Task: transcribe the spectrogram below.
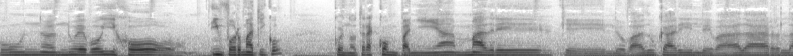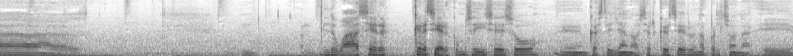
un nuevo hijo informático con otra compañía madre que lo va a educar y le va a dar la lo va a hacer crecer, ¿cómo se dice eso en castellano? Hacer crecer una persona, eh,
